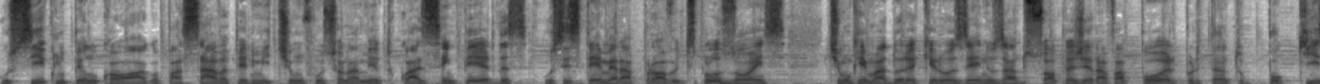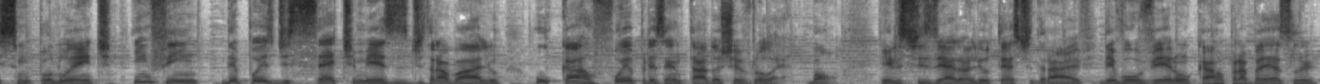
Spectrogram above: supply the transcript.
O ciclo pelo qual a água passava permitia um funcionamento quase sem perdas, o sistema era à prova de explosões, tinha um queimador a querosene usado só para gerar vapor, portanto pouquíssimo poluente. Enfim, depois de sete meses de trabalho, o carro foi apresentado à Chevrolet. Bom, eles fizeram ali o test drive, devolveram o carro para Bresler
